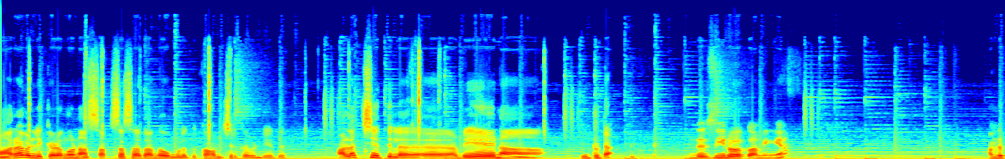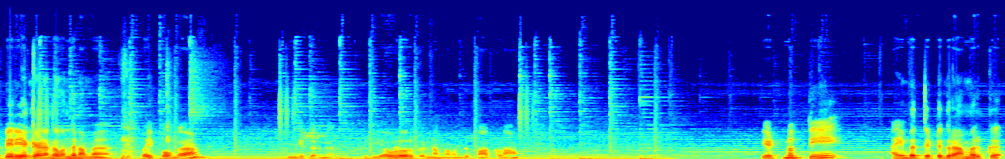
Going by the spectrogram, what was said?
மரவள்ளி கிழங்கும் நான் சக்ஸஸாக தாங்க உங்களுக்கு காமிச்சிருக்க வேண்டியது. அலட்சியத்தில் அப்படியே நான் விட்டுட்டேன். இந்த ஜீரோ காமிங்க. அந்த பெரிய கிழங்கை வந்து நம்ம வைப்போங்க. இங்கே பாருங்க இது எவ்வளோ இருக்குன்னு நம்ம வந்து பார்க்கலாம். எட்நூற்றி ஐம்பத்தெட்டு கிராம் இருக்குது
